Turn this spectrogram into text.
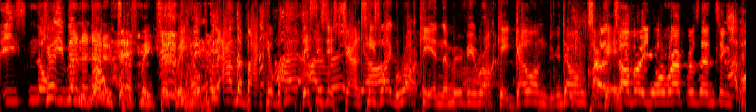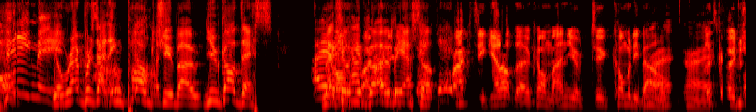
He's not Just, even. no, no, no, no, trust me, trust me. He'll pull it out the back. He'll, this is his chance. He's like Rocky in the movie Rocky. Go on, go on, Quacky. Tubbo, you're representing Stop Pog. hitting me. You're representing Pog, Tubo. You got this. Make Go sure on, you've got OBS up. Practically, get up there. Come on, man. You're doing comedy battle. Alright, alright. Let's go, Tubo.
